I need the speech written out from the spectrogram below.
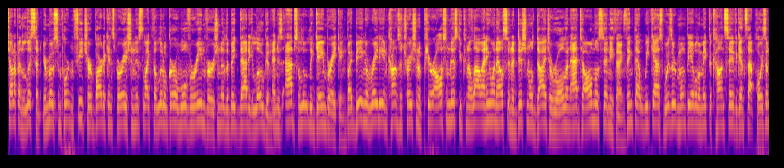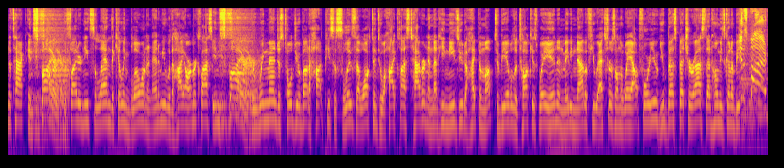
Shut Up, and Listen. Your most important feature, Bardic Inspiration, is like the little girl Wolverine version of the Big Daddy Logan, and is absolutely game breaking. By being a radiant concentration of pure awesomeness, you can allow anyone else an additional die to roll and add to almost anything. Think that weak ass wizard won't be able to make the con save against that poison attack? Inspired! The fighter needs to land the killing blow on an enemy with a high armor class? Inspired! Your wingman just told you about a hot piece of sliz that walked into a high class tavern and that he needs you to hype him up to be able to talk his way in and maybe nab a few extras on the way out for you? You best bet your ass that homie's gonna be Inspired!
